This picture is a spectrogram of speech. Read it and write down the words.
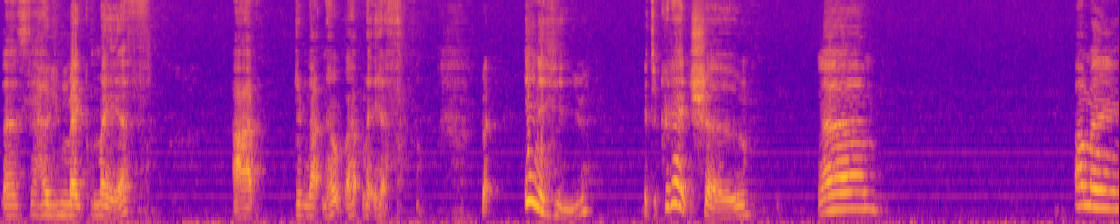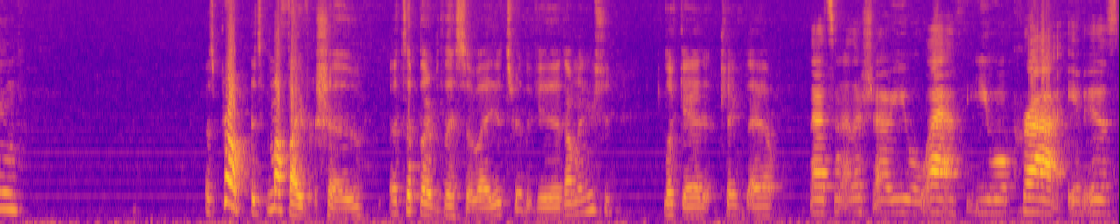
That's how you make meth. I do not know about meth. But anywho, it's a great show. Um, I mean, it's prob it's my favorite show. It's up there with SOA. It's really good. I mean, you should look at it, check it out. That's another show. You will laugh, you will cry. It is.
